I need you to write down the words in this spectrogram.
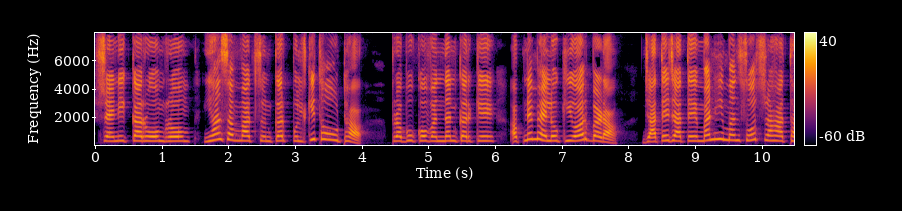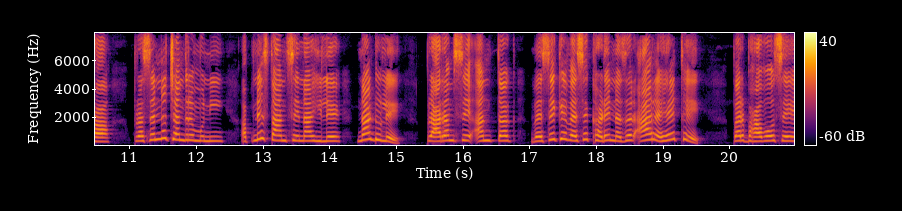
सैनिक का रोम रोम यह संवाद सुनकर पुलकित हो उठा। प्रभु को वंदन करके अपने महलों की ओर बढ़ा। जाते जाते मन ही मन सोच रहा था, प्रसन्न चंद्र मुनि अपने स्थान से ना हिले, ना डुले। प्रारंभ से अंत तक वैसे के वैसे खड़े नज़र आ रहे थे, पर भावों से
